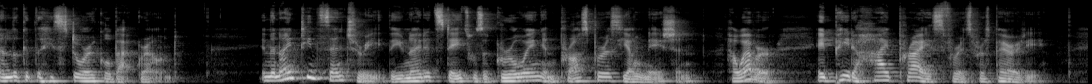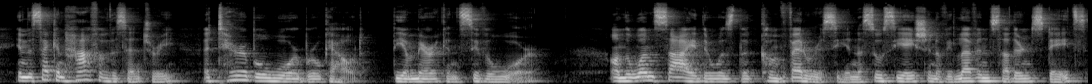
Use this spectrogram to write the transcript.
and look at the historical background. In the 19th century, the United States was a growing and prosperous young nation. However, it paid a high price for its prosperity. In the second half of the century, a terrible war broke out the American Civil War. On the one side, there was the Confederacy, an association of 11 southern states,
